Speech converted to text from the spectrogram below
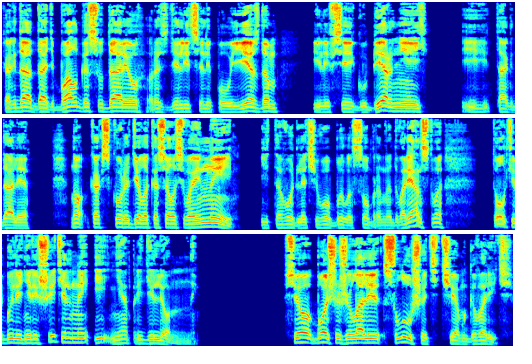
когда дать бал государю, разделиться ли по уездам или всей губернией и так далее. Но как скоро дело касалось войны и того, для чего было собрано дворянство – Толки были нерешительны и неопределенны. Все больше желали слушать, чем говорить.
